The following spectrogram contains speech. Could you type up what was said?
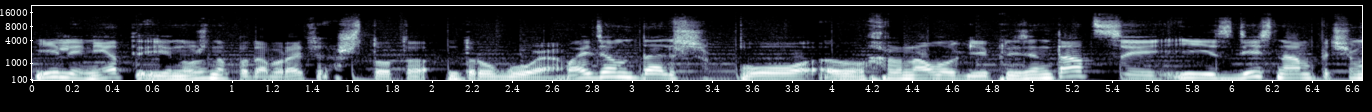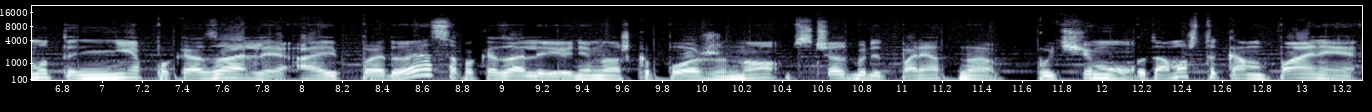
или нет, и нужно подобрать что-то другое. Пойдем дальше по э, хронологии презентации, и здесь нам почему-то не показали iPadOS, а показали ее немножко позже, но сейчас будет понятно почему. Потому что компания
